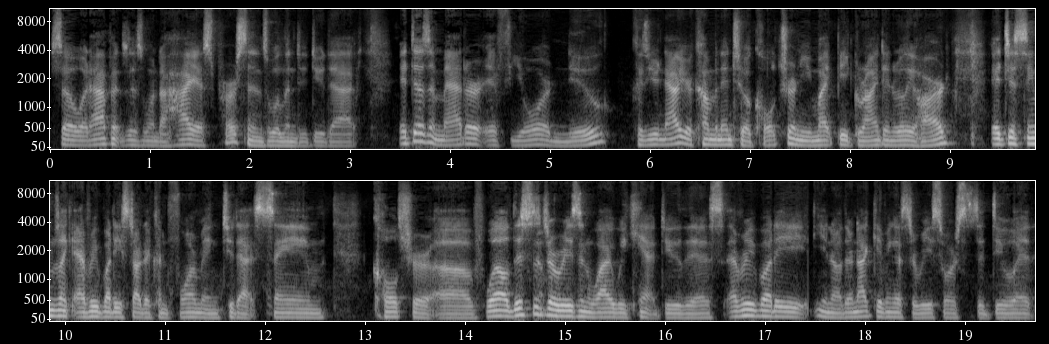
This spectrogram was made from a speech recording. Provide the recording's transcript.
So what happens is when the highest person is willing to do that, it doesn't matter if you're new because you're now you're coming into a culture and you might be grinding really hard. It just seems like everybody started conforming to that same culture of well this is the reason why we can't do this. Everybody you know they're not giving us the resources to do it.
